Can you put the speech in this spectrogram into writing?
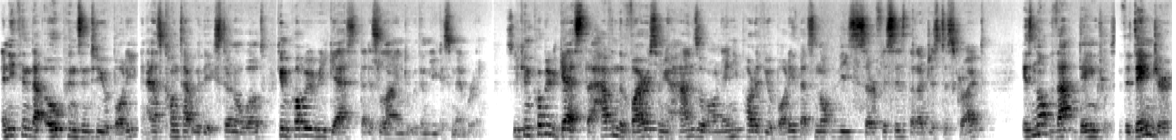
Anything that opens into your body and has contact with the external world, you can probably guess that it's lined with a mucous membrane. So you can probably guess that having the virus on your hands or on any part of your body that's not these surfaces that I've just described is not that dangerous. The danger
